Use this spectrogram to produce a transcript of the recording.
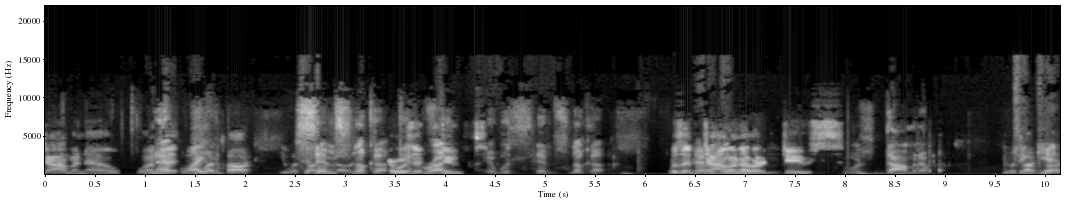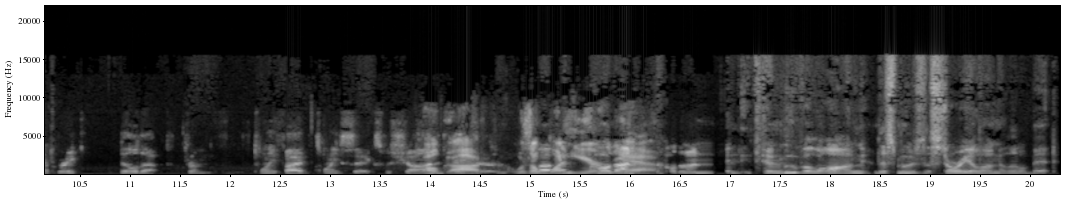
Domino. Wasn't Yep. it? You want to talk? You want to talk Sim about Snuka. Or was Get it it right. Deuce? It was Sim Snuka. Was it Now to Domino or Deuce? It was Domino. You want to to talk get- about a great build up from 25 to 26 with Shawn? Oh God, Taker. it was a Well, one-year. Hold on, Yeah. hold on. To move along, this moves the story along a little bit.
